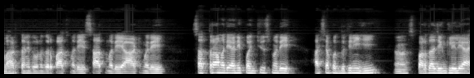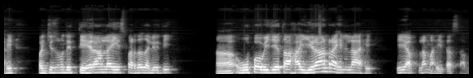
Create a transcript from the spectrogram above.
भारताने दोन हजार पाच मध्ये सात मध्ये आठमध्ये सतरा मध्ये आणि पंचवीसमध्ये अशा पद्धतीने ही स्पर्धा जिंकलेली आहे. पंचवीसमध्ये तेहरानला ही स्पर्धा झाली होती. उपविजेता हा इराण राहिलेला आहे हे आपला माहीत असावं.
